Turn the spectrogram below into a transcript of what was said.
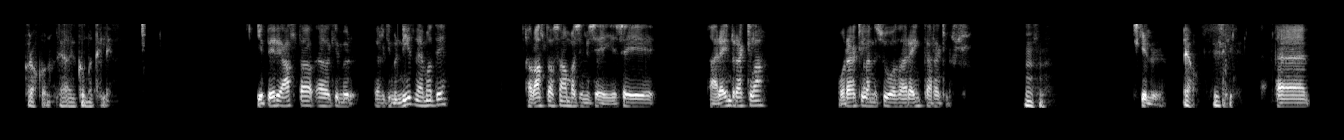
krokkunum þegar þið koma til því? ég byrja alltaf, ef það kemur, kemur nýr nefnandi þá er alltaf sama sem ég segi ég segi, það er ein regla og reglan er svo að það er enga reglur Mm -hmm. skilur Já, ég skil. uh,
